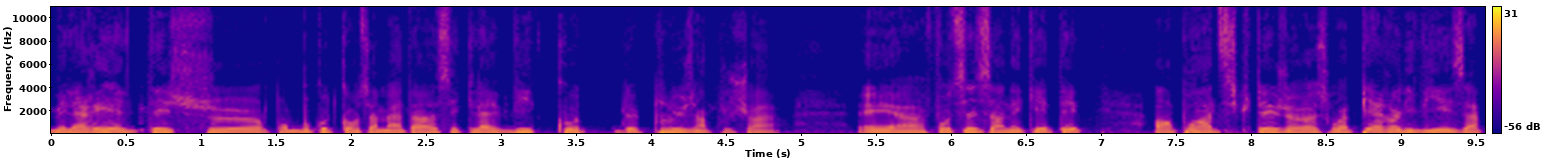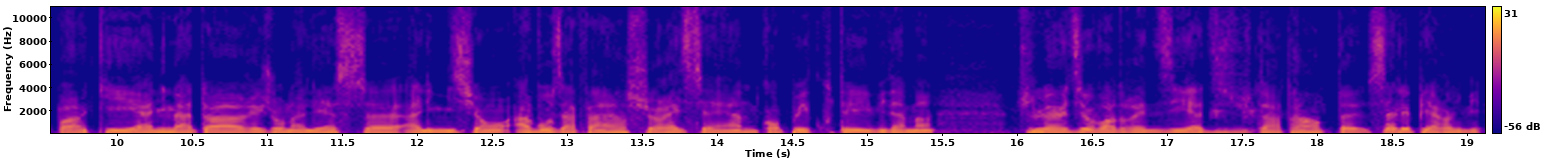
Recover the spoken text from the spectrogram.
Mais la réalité pour beaucoup de consommateurs, c'est que la vie coûte de plus en plus cher. Et euh, faut-il s'en inquiéter? Alors, pour en discuter, je reçois Pierre-Olivier Zappa, qui est animateur et journaliste à l'émission À vos affaires sur LCN, qu'on peut écouter évidemment du lundi au vendredi à 18h30. Salut Pierre-Olivier.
